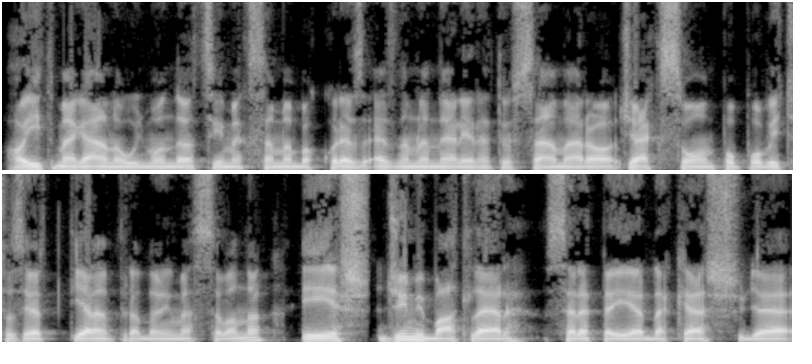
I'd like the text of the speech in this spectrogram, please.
ha itt megállna úgymond a címek szemebb, akkor ez, ez nem lenne elérhető számára. Jackson, Popovics azért jelen pillanatban még messze vannak, és Jimmy Butler szerepe érdekes, ugye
